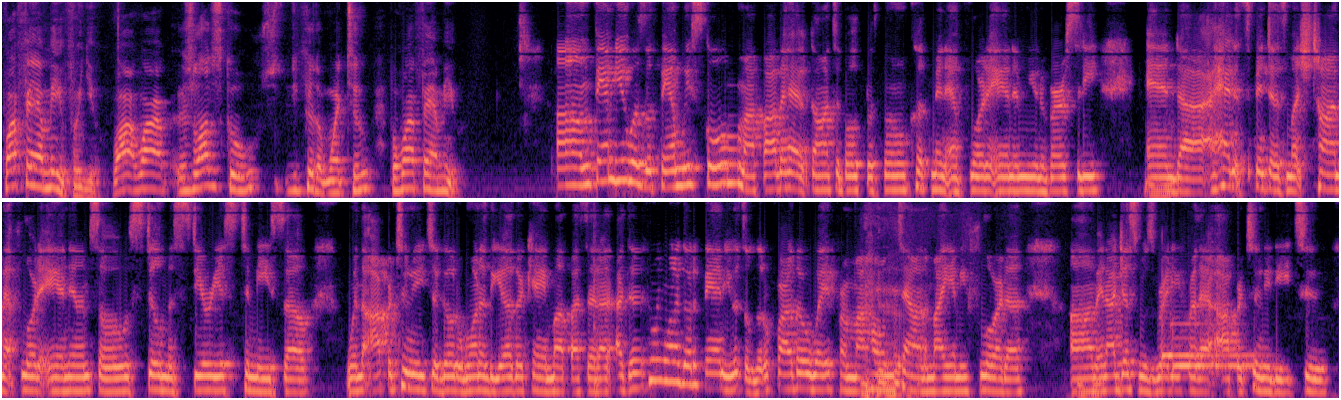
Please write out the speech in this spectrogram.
Why FAMU for you? Why? Why? There's a lot of schools you could have went to, but why FAMU? Um, FAMU was a family school. My father had gone to both Bethune Cookman and Florida A&M University, mm-hmm. and uh, I hadn't spent as much time at Florida A&M, so it was still mysterious to me. So when the opportunity to go to one or the other came up, I said I, I definitely want to go to FAMU. It's a little farther away from my hometown of Miami, Florida, um, and I just was ready for that opportunity to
